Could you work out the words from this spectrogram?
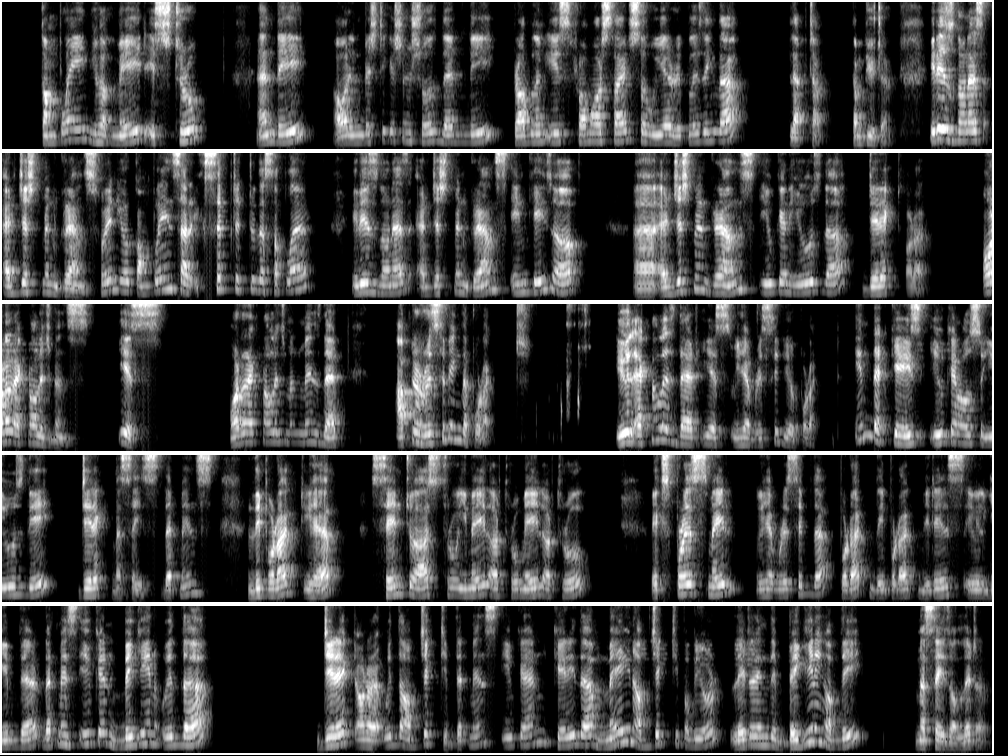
complaint you have made is true and the our investigation shows that the problem is from our side. So we are replacing the laptop, computer. It is known as adjustment grants. When your complaints are accepted to the supplier, it is known as adjustment grants. In case of uh, adjustment grants, you can use the direct order. Order acknowledgements. Yes. Order acknowledgement means that after receiving the product, you will acknowledge that, yes, we have received your product. In that case, you can also use the direct message. That means the product you have sent to us through email or through mail or through express mail. We have received the product, the product details you will give there. That means you can begin with the direct or uh, with the objective. That means you can carry the main objective of your letter in the beginning of the message or letter.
